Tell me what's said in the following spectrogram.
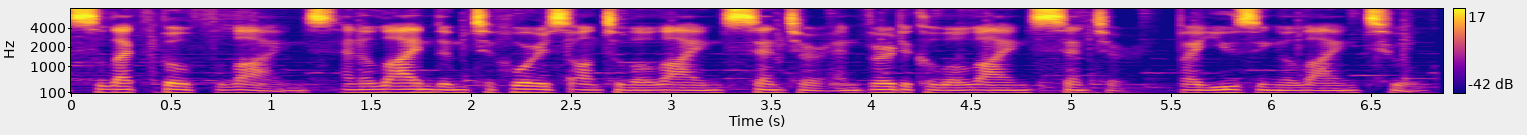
Select both lines and align them to horizontal align center and vertical align center by using Align tool.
